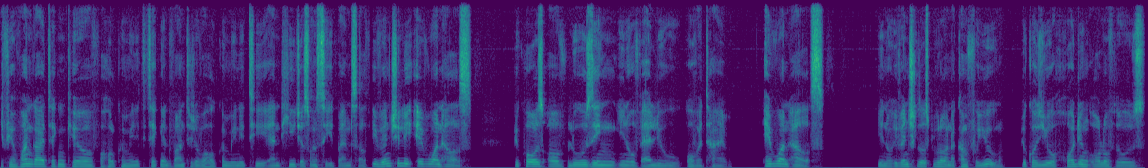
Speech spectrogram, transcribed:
if you have one guy taking care of a whole community, taking advantage of a whole community, and he just wants to eat by himself, eventually everyone else, because of losing, you know, value over time, everyone else, you know, eventually those people are gonna come for you because you're hoarding all of those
